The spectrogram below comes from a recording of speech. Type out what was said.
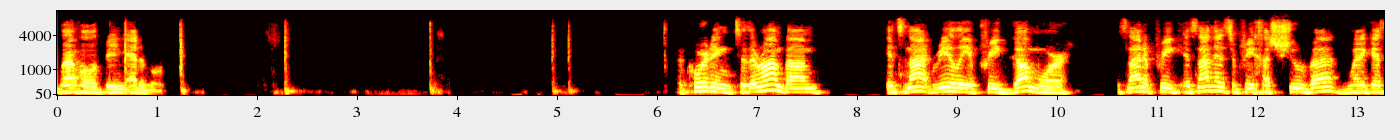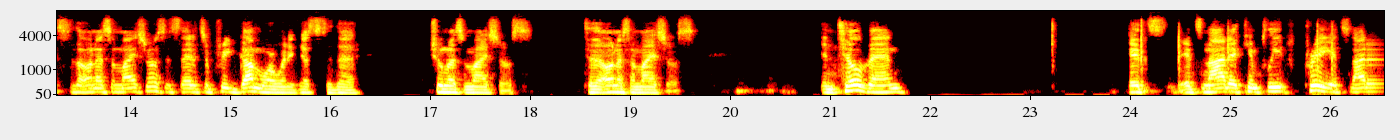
level of being edible. According to the Rambam, it's not really a pre gumor it's not a pre. It's not that it's a pre chashuva when it gets to the onas and maasros. It's that it's a pre gumor when it gets to the chumas and maasros, to the onas and maasros. Until then, it's it's not a complete pre. It's not a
